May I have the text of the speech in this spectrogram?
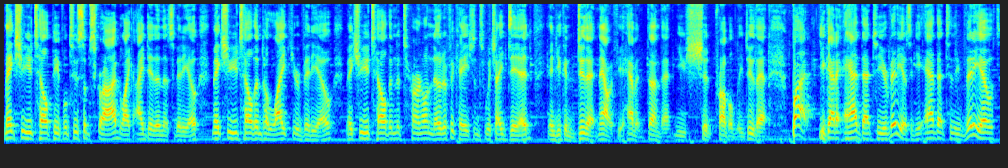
make sure you tell people to subscribe like I did in this video. Make sure you tell them to like your video. Make sure you tell them to turn on notifications which I did and you can do that now. If you haven't done that you should probably do that. But you got to add that to your videos. If you add that to the videos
